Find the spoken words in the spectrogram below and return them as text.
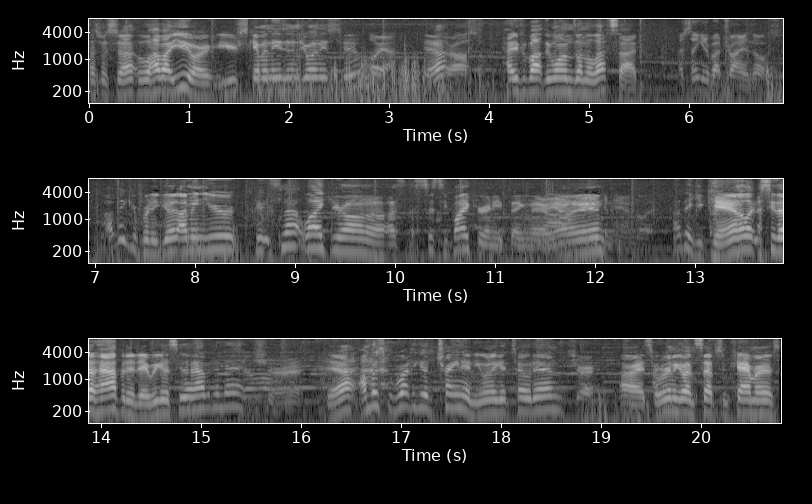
That's my son. Well, how about you? Are you skimming these and enjoying these too? Oh yeah, Yeah? they're awesome. How do you feel about the ones on the left side? I was thinking about trying those. I think you're pretty good. I mean, you're. It's not like you're on a, a, a sissy bike or anything there. You know what I mean? Can handle it. I think you can. I'd like to see that happen today. We gonna see that happen today? Sure. Yeah. I'm just about to get a train in. You want to get towed in? Sure. All right. So we're gonna go and set up some cameras.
